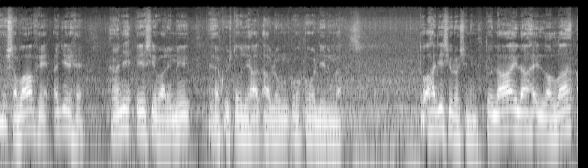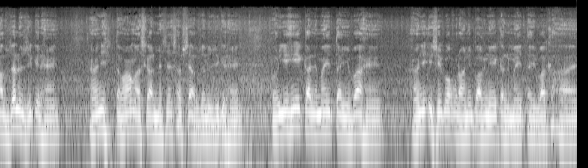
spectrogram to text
جو ثواب ہے، اجر ہے۔ ہاں جی اس کے بارے میں کچھ توضیحات آپ لوگوں کو اور دے دوں گا۔ تو حدیث کی روشنی میں، تو لا الہ الا اللہ افضل ذکر ہیں۔ ہاں جی تمام اسکار میں سے سب سے افضل ذکر ہیں۔ اور یہی کلمہ طیبہ ہیں۔ ہاں جی اسی کو قرآن پاک نے کلمہ طیبہ کہا ہے۔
